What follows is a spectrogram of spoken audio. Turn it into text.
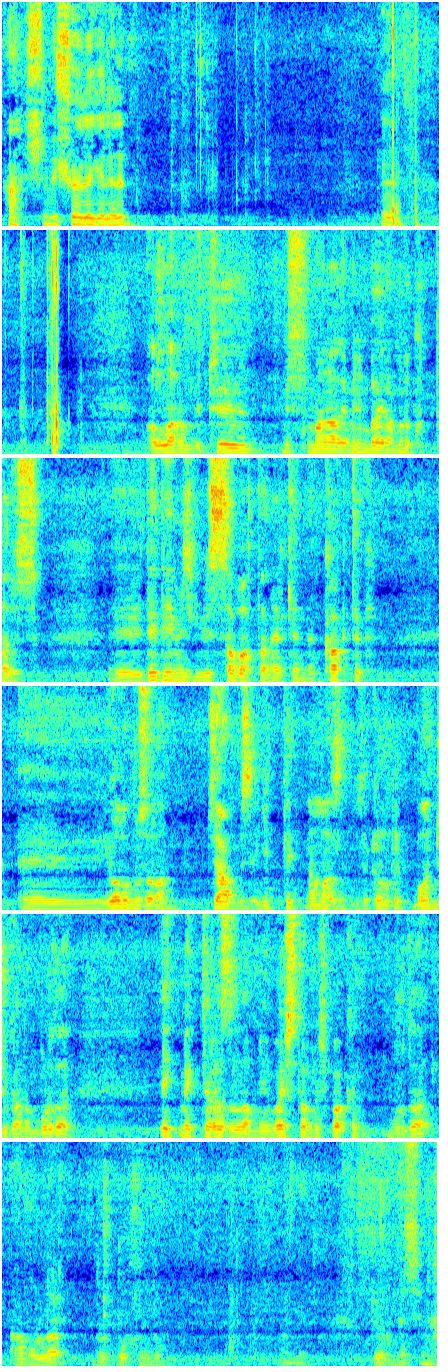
Hah şimdi şöyle gelelim. Evet. Allah'ın bütün Müslüman aleminin bayramını kutlarız. Ee, dediğimiz gibi sabahtan erkenden kalktık. Ee, yolumuz olan camimize gittik. Namazımızı kıldık. Boncuk Hanım burada ekmekler hazırlanmaya başlamış. Bakın burada hamurlar. Dokundum. Görmesin.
